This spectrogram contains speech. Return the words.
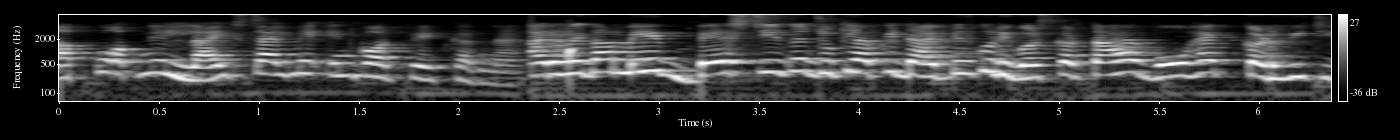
आपको अपने लाइफस्टाइल में इनकॉर्पोरेट करना है। आयुर्वेदा में बेस्ट चीज़ है जो कि आपकी डायबिटीज़ को रिवर्स करता है वो है कड़वी चीज़ें।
